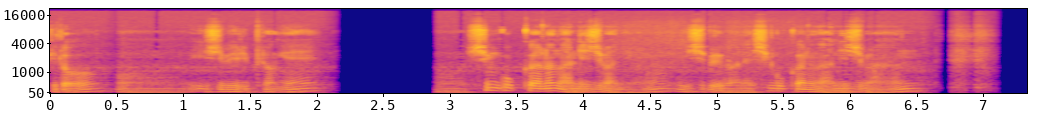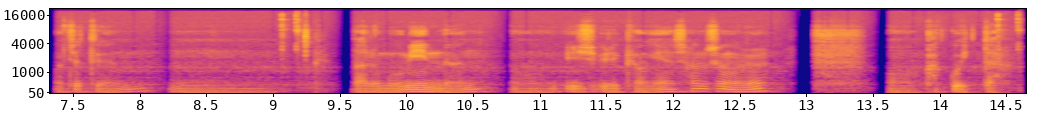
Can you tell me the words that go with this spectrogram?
비록 어, 21평의 어, 신고가는 아니지만요. 20일간의 신고가는 아니지만 어쨌든 음, 나름 의미 있는 어, 21평의 상승을 어, 갖고 있다.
